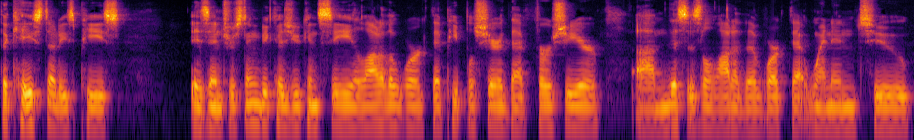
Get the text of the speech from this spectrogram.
The case studies piece is interesting because you can see a lot of the work that people shared that first year. Um, this is a lot of the work that went into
